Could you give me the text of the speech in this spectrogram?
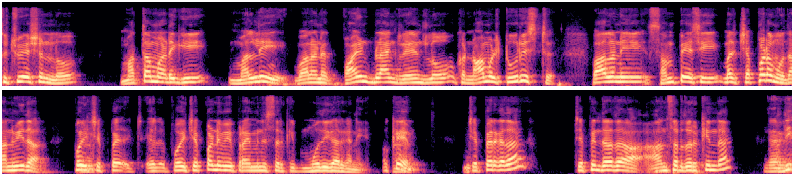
సిచ్యువేషన్లో మతం అడిగి మళ్ళీ వాళ్ళని పాయింట్ బ్లాంక్ రేంజ్లో ఒక నార్మల్ టూరిస్ట్ వాళ్ళని చంపేసి మరి చెప్పడము దాని మీద. పోయి. చెప్పే పోయి చెప్పండి మీ ప్రైమ్ మినిస్టర్కి మోదీ గారు కానీ ఓకే చెప్పారు కదా? చెప్పిన తర్వాత ఆన్సర్ దొరికిందా? అది.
